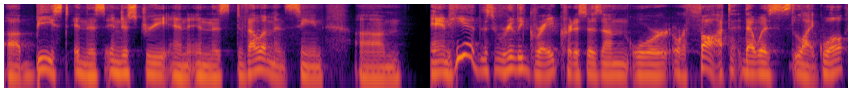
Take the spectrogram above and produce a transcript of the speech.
uh, beast in this industry and in this development scene. Um, and he had this really great criticism or or thought that was like, well,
